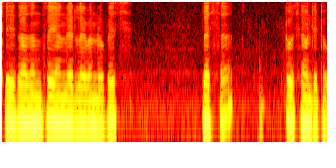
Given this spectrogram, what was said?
three thousand three hundred eleven rupees plus two seventy two.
